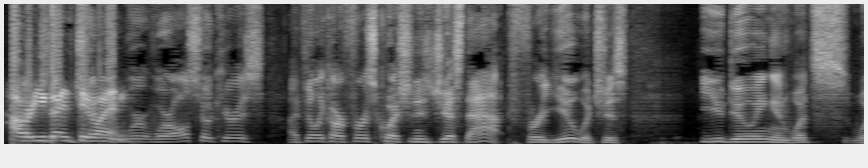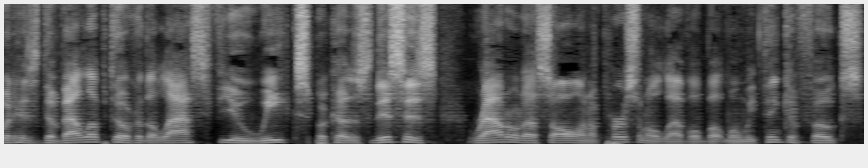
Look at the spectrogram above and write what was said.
How are you guys doing? We're, we're also curious. I feel like our first question is just that for you, which is you doing and what's what has developed over the last few weeks because this has rattled us all on a personal level. But when we think of folks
